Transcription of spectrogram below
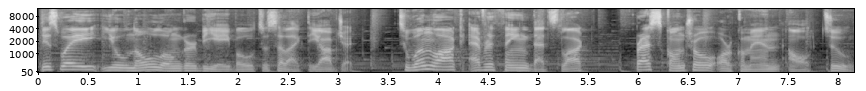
This way, you'll no longer be able to select the object. To unlock everything that's locked, press Ctrl or Command Alt 2.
